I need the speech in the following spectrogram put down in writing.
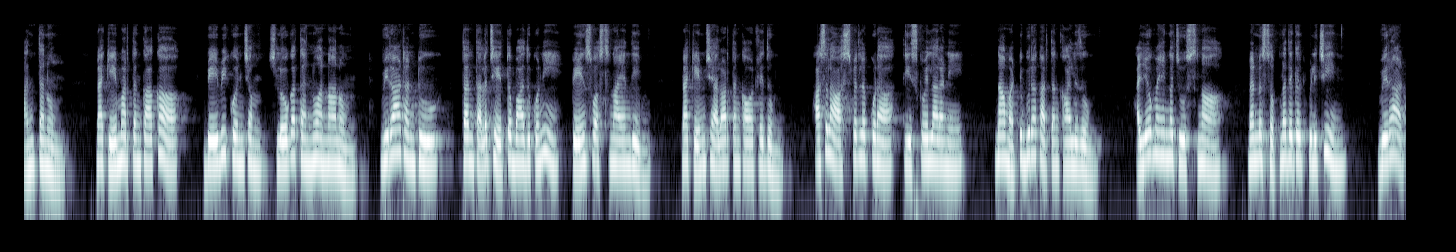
అంతను. నాకేం అర్థం కాక బేబీ కొంచెం స్లోగా తన్ను అన్నాను. విరాట్ అంటూ తన తల చేత్తో బాదుకొని పెయిన్స్ వస్తున్నాయంది. నాకేం చేయాలో అర్థం కావట్లేదు. అసలు హాస్పిటల్కి కూడా తీసుకువెళ్ళాలని నా మట్టి బురాకు అర్థం కాలేదు. అయోమయంగా చూస్తున్నా నన్ను స్వప్న దగ్గరికి పిలిచి విరాట్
